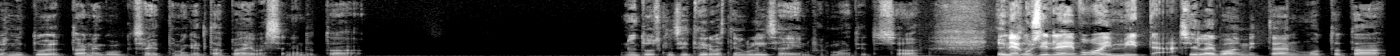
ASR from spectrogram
jos niitä tuijottaa niin kuin seitsemän kertaa päivässä, niin tota, niin tuskin siitä hirveästi niin lisäinformaatiota saa. Ja niin, kun sille ei voi mitään. Sillä ei voi mitään, mutta tota,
